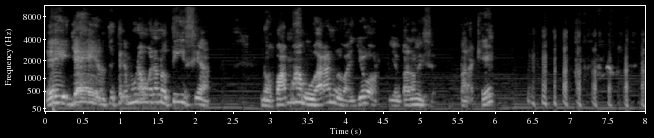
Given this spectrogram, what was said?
hey Jay, te tenemos una buena noticia, nos vamos a mudar a Nueva York. Y el pano dice, ¿para qué?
